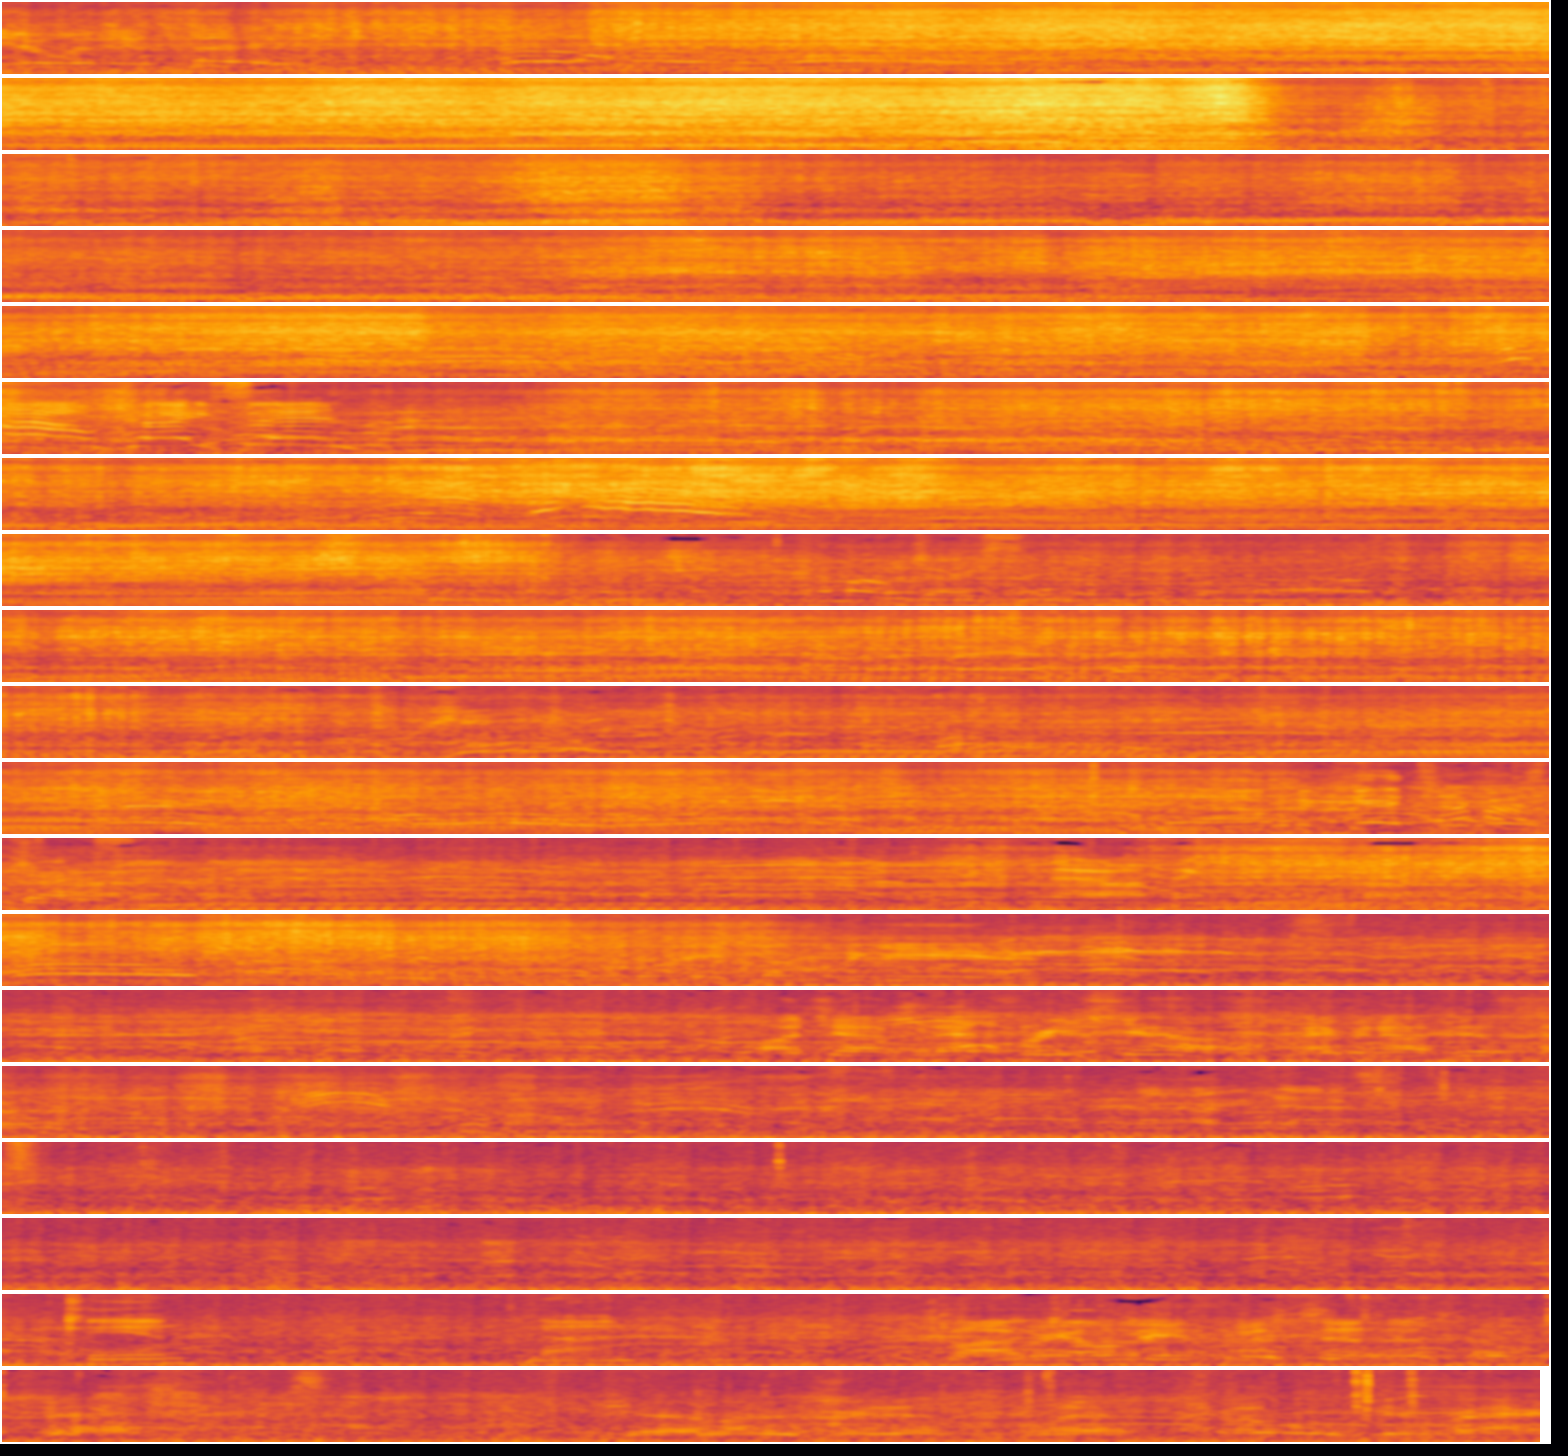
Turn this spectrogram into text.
You what they say? I'm gonna catch you this time. No, I think Oh my goodness, again. Watch out for that free shower. Maybe not this time. Ten, nine. Clyde, we're gonna need some assistance from ourselves. Get our load free up,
